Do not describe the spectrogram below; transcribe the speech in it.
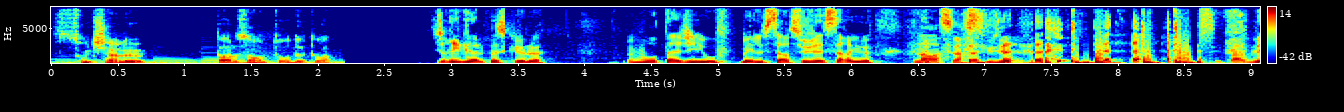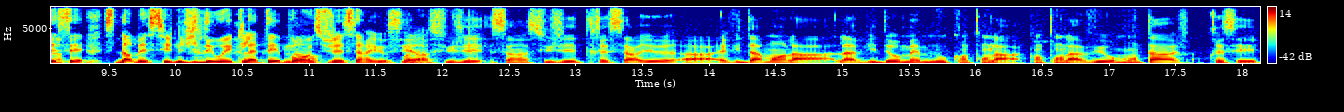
Soutiens-le. Parle-en autour de toi. Je rigole parce que le, le montage est ouf, mais c'est un sujet sérieux. Non, c'est un sujet. c'est. Mais non, mais c'est une vidéo éclatée pour Non, un sujet sérieux. C'est Voilà. un sujet, c'est un sujet très sérieux. Euh, évidemment, la, la vidéo, même nous, quand on l'a, quand on l'a vu au montage, après c'est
